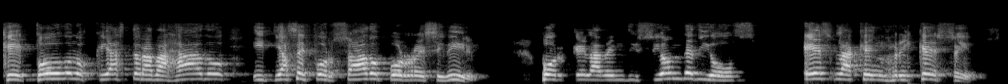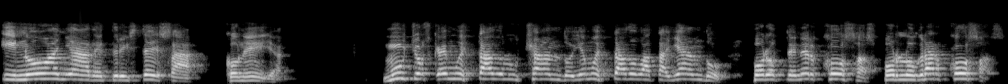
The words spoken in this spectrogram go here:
que todo lo que has trabajado y te has esforzado por recibir. Porque la bendición de Dios es la que enriquece y no añade tristeza con ella. Muchos que hemos estado luchando y hemos estado batallando por obtener cosas, por lograr cosas,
